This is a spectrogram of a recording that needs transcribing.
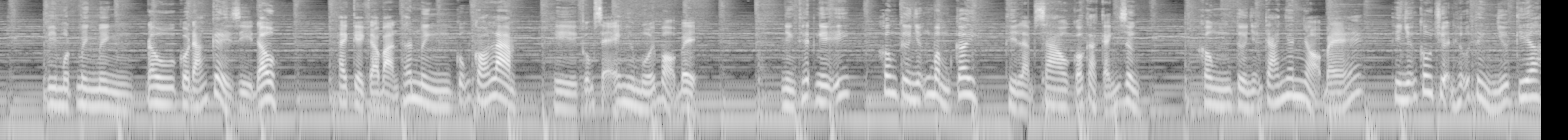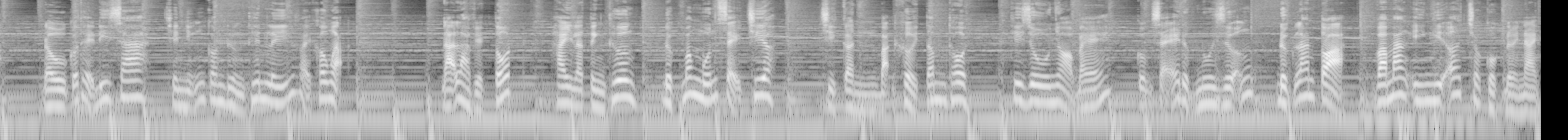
vì một mình mình đâu có đáng kể gì đâu. Hay kể cả bản thân mình cũng có làm thì cũng sẽ như muối bỏ bể. Nhưng thiết nghĩ không từ những mầm cây thì làm sao có cả cánh rừng. Không từ những cá nhân nhỏ bé thì những câu chuyện hữu tình như kia đâu có thể đi xa trên những con đường thiên lý phải không ạ? Đã là việc tốt hay là tình thương được mong muốn sẻ chia, chỉ cần bạn khởi tâm thôi thì dù nhỏ bé cũng sẽ được nuôi dưỡng, được lan tỏa và mang ý nghĩa cho cuộc đời này.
